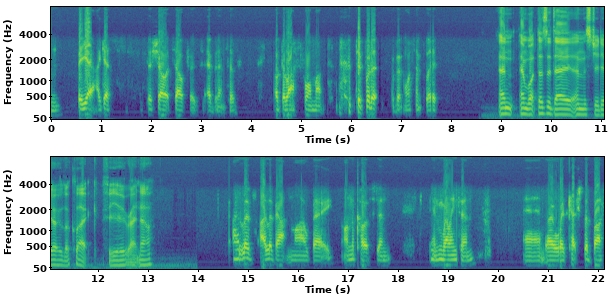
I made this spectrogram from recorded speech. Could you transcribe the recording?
Um, but yeah, I guess the show itself is evidence of, of the last four months, to put it a bit more simply. And and what does a day in the studio look like for you right now? I live I live out in Lyall Bay on the coast in in Wellington, and I always catch the bus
